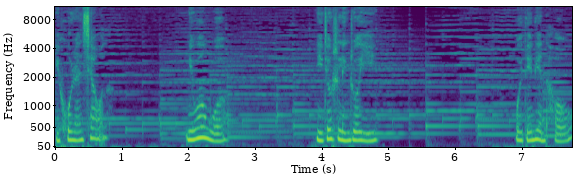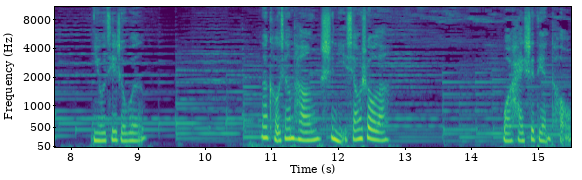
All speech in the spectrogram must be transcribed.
你忽然笑了。你问我：“你就是林卓宜？”我点点头。你又接着问：“那口香糖是你销售了？”我还是点头。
